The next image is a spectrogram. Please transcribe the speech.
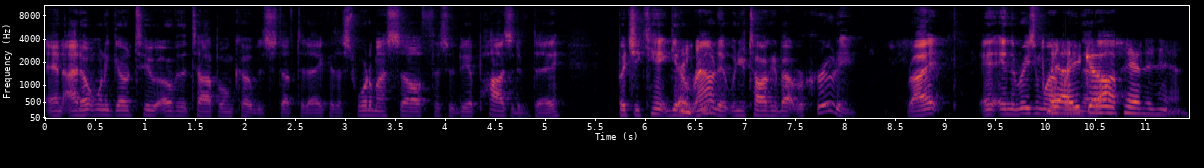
and I don't want to go too over the top on COVID stuff today because I swore to myself this would be a positive day, but you can't get Thank around you. it when you're talking about recruiting, right? And, and the reason why I bring it that goes up, hand in hand.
